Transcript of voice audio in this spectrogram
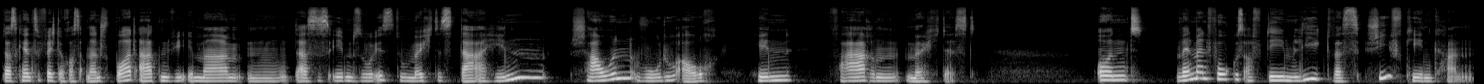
das kennst du vielleicht auch aus anderen Sportarten, wie immer, mm, dass es eben so ist, du möchtest dahin schauen, wo du auch hinfahren möchtest. Und wenn mein Fokus auf dem liegt, was schiefgehen kann,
